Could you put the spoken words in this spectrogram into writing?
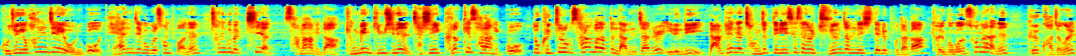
고종이 황제에 오르고 대한제국을 선포하는 1907년 사망합니다. 경빈 김씨는 자신이 그렇게 사랑했고 또 그토록 사랑받았던 남자를 잃은 뒤 남편의 정적들이 세상을 주름잡는 시대를 보다가 결국은 소멸하는 그 과정을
